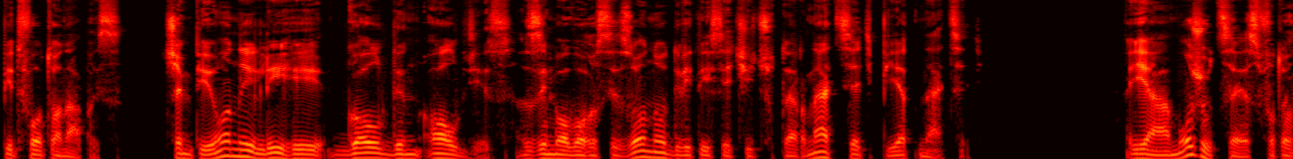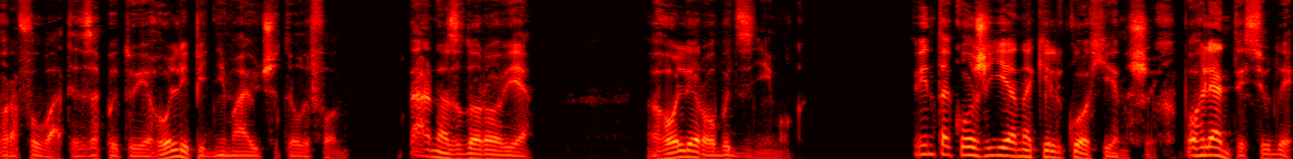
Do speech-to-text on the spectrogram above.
Під фото напис Чемпіони ліги Golden Oldies зимового сезону 2014-15. Я можу це сфотографувати? запитує Голлі, піднімаючи телефон. Та на здоров'я. Голлі робить знімок. Він також є на кількох інших. Погляньте сюди.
